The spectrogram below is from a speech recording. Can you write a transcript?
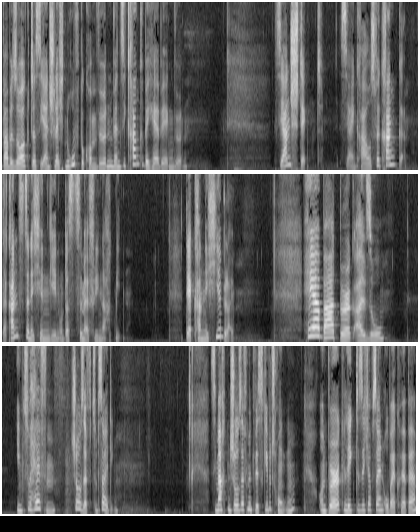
war besorgt, dass sie einen schlechten Ruf bekommen würden, wenn sie Kranke beherbergen würden. Ja ansteckend. Ist ja ein Chaos für Kranke. Da kannst du nicht hingehen und das Zimmer für die Nacht mieten. Der kann nicht hier bleiben. Herr bat Burke also, ihm zu helfen, Joseph zu beseitigen. Sie machten Joseph mit Whisky betrunken und Burke legte sich auf seinen Oberkörper,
